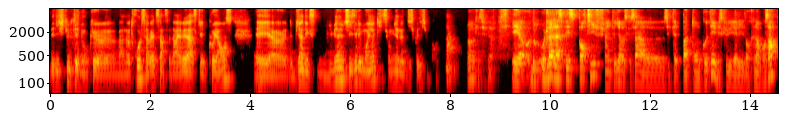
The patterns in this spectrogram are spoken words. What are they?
des difficultés. Donc, euh, bah, notre rôle, ça va être ça, c'est d'arriver à ce qu'il y ait une cohérence. Et euh, de, bien bien utiliser les moyens qui sont mis à notre disposition. Ok, super. Et au-delà de l'aspect sportif, j'ai envie de te dire, parce que ça, c'est peut-être pas ton côté, puisqu'il y a les entraîneurs pour ça,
